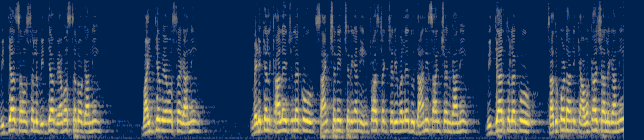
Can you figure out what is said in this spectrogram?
విద్యా సంస్థలు విద్యా వ్యవస్థలో కానీ వైద్య వ్యవస్థ కానీ మెడికల్ కాలేజీలకు శాంక్షన్ ఇచ్చారు కానీ ఇన్ఫ్రాస్ట్రక్చర్ ఇవ్వలేదు. దాని శాంక్షన్ కానీ విద్యార్థులకు చదువుకోవడానికి అవకాశాలు కానీ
